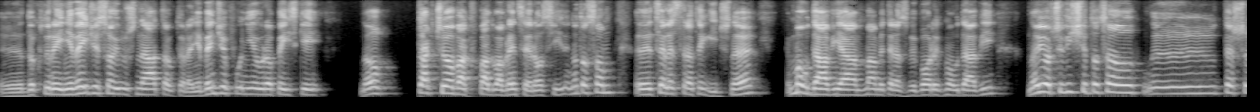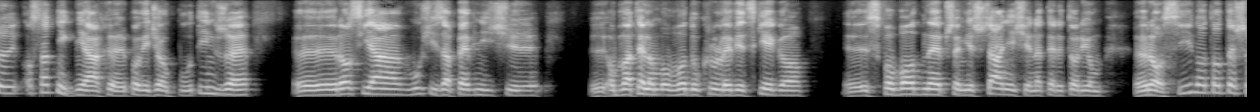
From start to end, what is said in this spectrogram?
y, do której nie wejdzie sojusz NATO, która nie będzie w Unii Europejskiej, no tak czy owak wpadła w ręce Rosji, no to są cele strategiczne. Mołdawia, mamy teraz wybory w Mołdawii. No i oczywiście to, co też w ostatnich dniach powiedział Putin, że Rosja musi zapewnić obywatelom obwodu królewieckiego swobodne przemieszczanie się na terytorium Rosji, no to też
